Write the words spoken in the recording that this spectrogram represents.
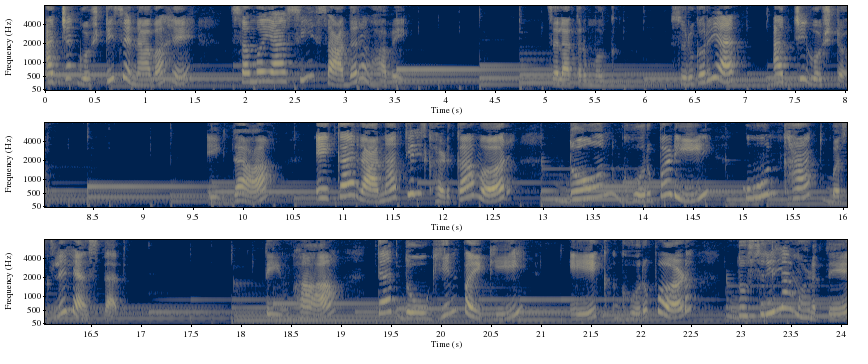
आजच्या गोष्टीचे नाव आहे समयासी सादर व्हावे. चला तर मग सुरू करूयात आजची गोष्ट. एकदा एका रानातील खडकावर दोन घोरपडी ऊन खात बसलेले असतात. तेव्हा त्या दोघींपैकी एक घोरपड दुसरीला म्हणते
